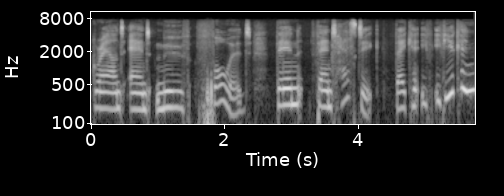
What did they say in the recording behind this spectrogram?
ground and move forward, then fantastic. They can if, if you can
